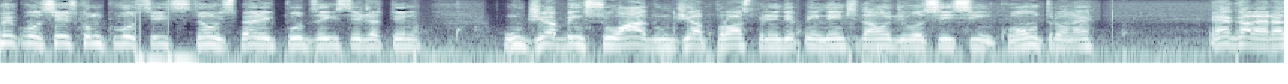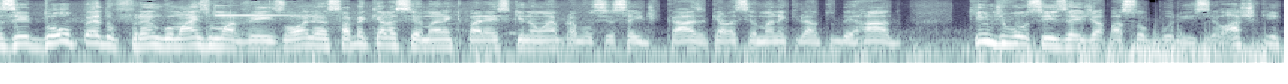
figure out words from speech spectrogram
bem com vocês? Como que vocês estão? Espero que todos aí estejam tendo um dia abençoado, um dia próspero, independente de onde vocês se encontram, né? É, galera, azedou o pé do frango mais uma vez. Olha, sabe aquela semana que parece que não é para você sair de casa, aquela semana que dá tudo errado? Quem de vocês aí já passou por isso? Eu acho que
